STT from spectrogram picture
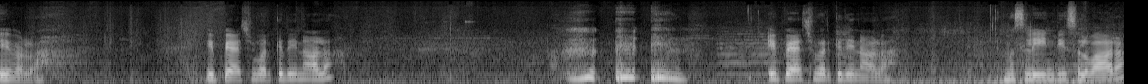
ਇਹ ਵਾਲਾ। ਇਹ ਪੈਚ ਵਰਕ ਦੇ ਨਾਲ ਆ। ਇਹ ਪੈਚ ਵਰਕ ਦੇ ਨਾਲ ਆ। ਮਸਲੀਨ ਦੀ ਸਲਵਾਰ ਆ।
